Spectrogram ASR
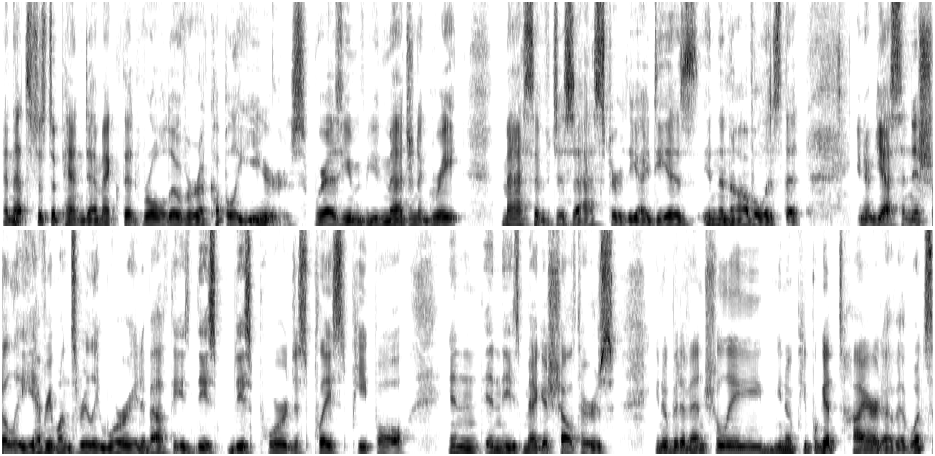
And that's just a pandemic that rolled over a couple of years. Whereas you, you imagine a great, massive disaster. The idea is in the novel is that, you know, yes, initially everyone's really worried about these these these poor displaced people in in these mega shelters, you know, but eventually, you know, people get tired of it. What's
